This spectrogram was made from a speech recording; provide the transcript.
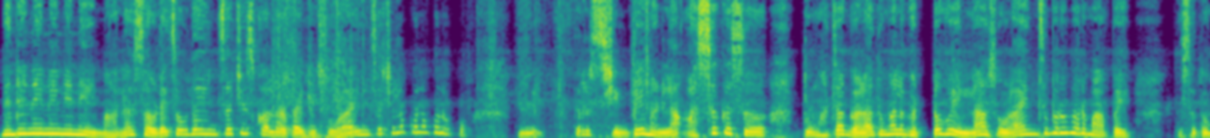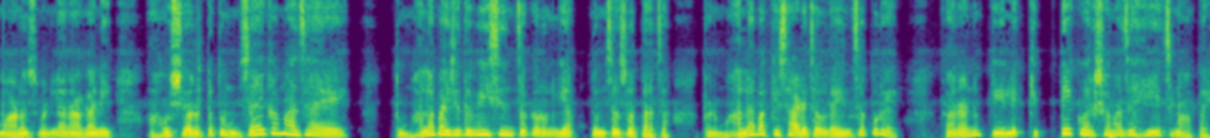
नाही नाही नाही नाही नाही नाही मला साडेचौदा इंचाचीच कॉलर पाहिजे सोळा इंचाची नको नको नको. तर शिंपे म्हणला असं कसं? तुमचा गळा तुम्हाला घट्ट होईल ना? सोळा इंच बरोबर माप आहे. तसं तो माणूस म्हणला रागाने अहो शर्ट तुमचा आहे का माझा आहे? तुम्हाला पाहिजे तर वीस इंच करून घ्या तुमचा स्वतःचा. पण मला बाकी साडेचौदा इंच पुरे. कारण गेले कित्येक वर्ष माझं हेच माप आहे.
